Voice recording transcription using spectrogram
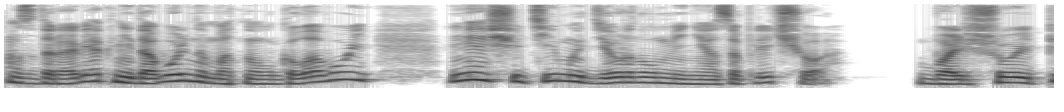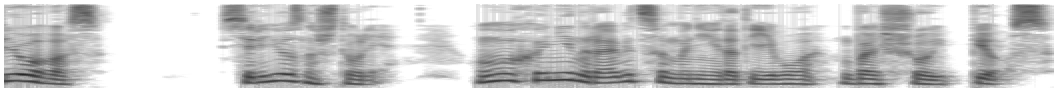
Здоровяк недовольно мотнул головой и ощутимо дернул меня за плечо. «Большой пес!» «Серьезно, что ли? Ох, и не нравится мне этот его большой пес.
